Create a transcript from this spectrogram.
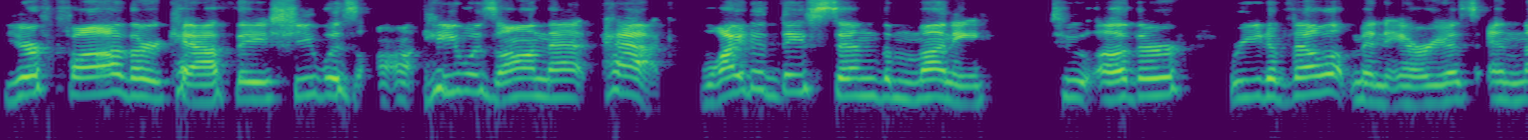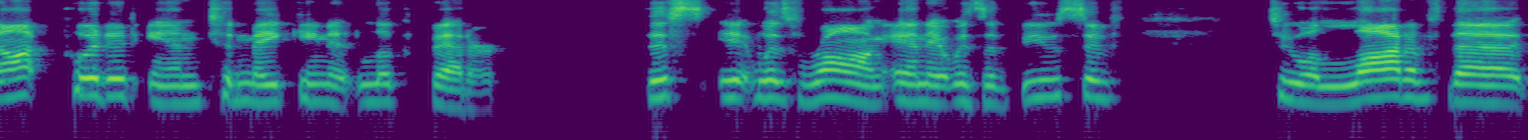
your father, Kathy, she was on, he was on that pack. Why did they send the money to other redevelopment areas and not put it into making it look better? This, it was wrong and it was abusive to a lot of the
